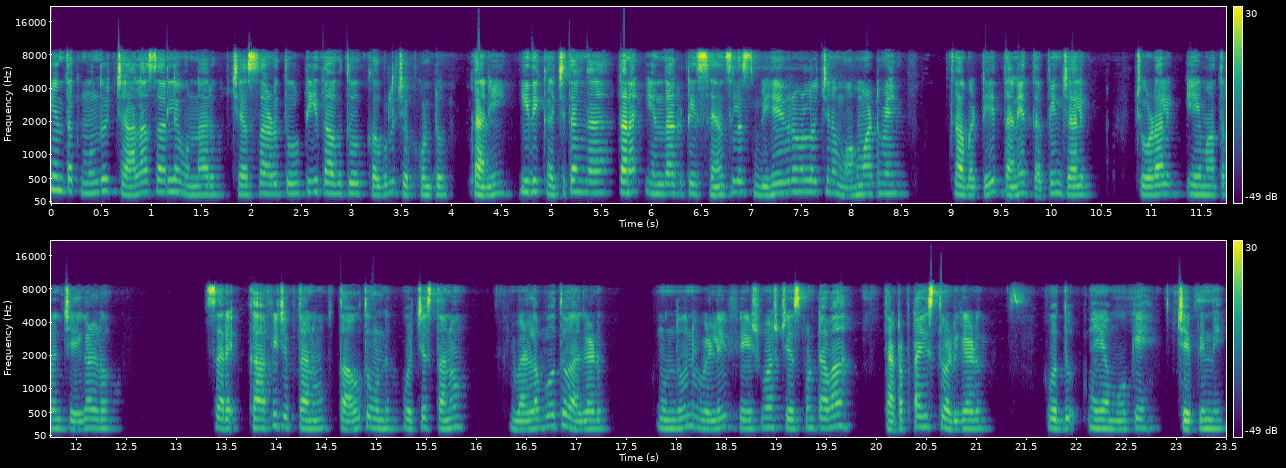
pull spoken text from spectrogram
ఇంతకు ముందు చాలాసార్లే ఉన్నారు. చెస్ ఆడుతూ టీ తాగుతూ కబులు చెప్పుకుంటూ. కానీ ఇది ఖచ్చితంగా తన ఇందాకటి సెన్స్లెస్ బిహేవియర్ వల్ల వచ్చిన మొహమాటమే. కాబట్టి తనే తప్పించాలి. చూడాలి ఏమాత్రం చేయగలడో. సరే కాఫీ చెప్తాను. తాగుతూ ఉండు. వచ్చేస్తాను. వెళ్ళబోతూ ఆగాడు. ముందు నువ్వు వెళ్ళి ఫేస్ వాష్ చేసుకుంటావా? తటపటాయిస్తూ అడిగాడు. వద్దు. అయ్యా ఓకే చెప్పింది.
